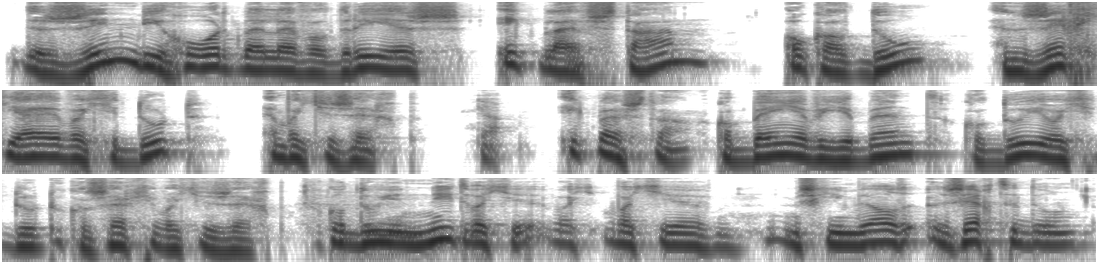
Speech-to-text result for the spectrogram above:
de zin die hoort bij level 3 is, ik blijf staan, ook al doe en zeg jij wat je doet en wat je zegt. Ja. Ik blijf staan, ook al ben je wie je bent, ook al doe je wat je doet, ook al zeg je wat je zegt. Ook al doe je niet wat je, wat, wat je misschien wel zegt te doen.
